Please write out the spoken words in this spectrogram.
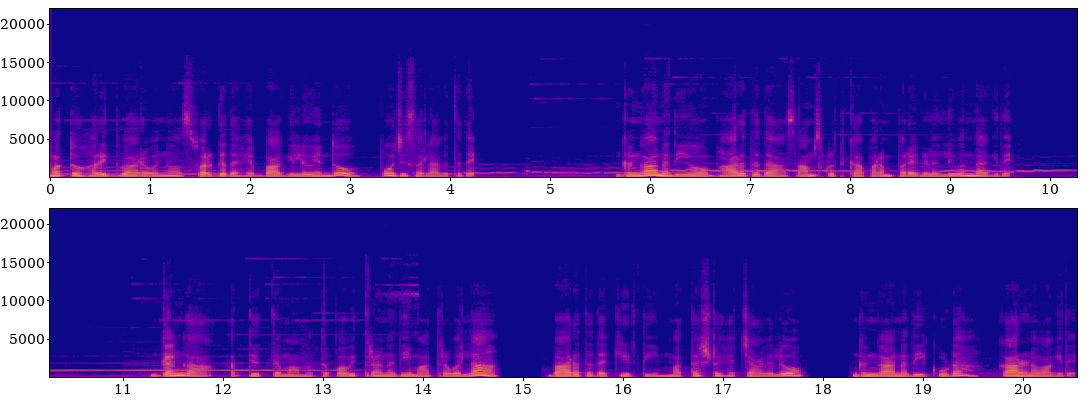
ಮತ್ತು ಹರಿದ್ವಾರವನ್ನು ಸ್ವರ್ಗದ ಹೆಬ್ಬಾಗಿಲು ಎಂದು ಪೂಜಿಸಲಾಗುತ್ತದೆ. ಗಂಗಾ ನದಿಯು ಭಾರತದ ಸಾಂಸ್ಕೃತಿಕ ಪರಂಪರೆಗಳಲ್ಲಿ ಒಂದಾಗಿದೆ. ಗಂಗಾ ಅತ್ಯುತ್ತಮ ಮತ್ತು ಪವಿತ್ರ ನದಿ ಮಾತ್ರವಲ್ಲ, ಭಾರತದ ಕೀರ್ತಿ ಮತ್ತಷ್ಟು ಹೆಚ್ಚಾಗಲು ಗಂಗಾ ನದಿ ಕೂಡ ಕಾರಣವಾಗಿದೆ.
